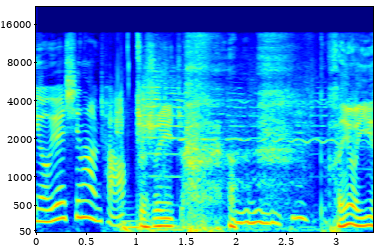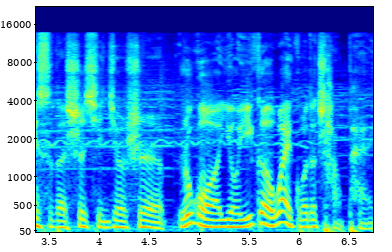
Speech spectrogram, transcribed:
纽约新浪潮，这是一种 很有意思的事情，就是如果有一个外国的厂牌，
